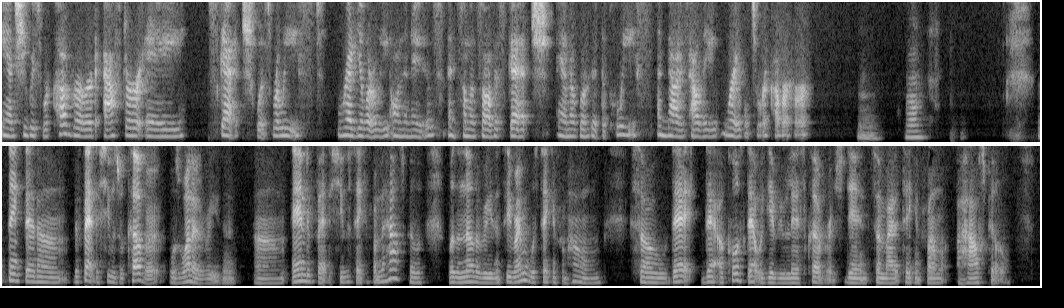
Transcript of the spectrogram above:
And she was recovered after a sketch was released regularly on the news. And someone saw the sketch and alerted the police. And that is how they were able to recover her. Hmm. Well, I think that um, the fact that she was recovered was one of the reasons, um, and the fact that she was taken from the hospital was another reason. See, Raymond was taken from home, so that that of course that would give you less coverage than somebody taken from a hospital,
